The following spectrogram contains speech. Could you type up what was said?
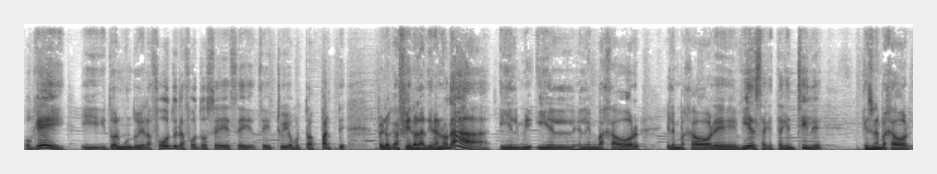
ok, y, todo el mundo vio la foto y la foto se, se, distribuyó por todas partes, pero Cafero la tiene anotada y el, y el embajador el embajador eh, Bielsa, que está aquí en Chile, que es un embajador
